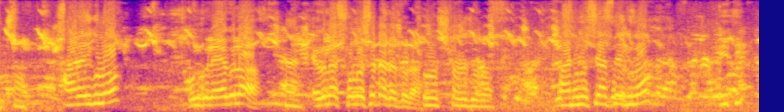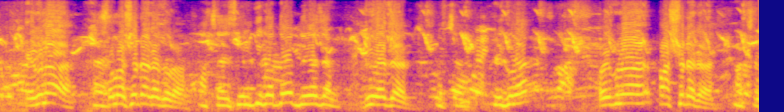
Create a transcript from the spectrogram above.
আচ্ছা। আর এইগুলো? কোনগুলো এগুলো? হ্যাঁ। এগুলো ষোলোশো টাকা জোড়া। ষোলোশো টাকা জোড়া। আর নিচে আছে এগুলো? এগুলো? ষোলোশো টাকা জোড়া। আচ্ছা সিল্কি কত? দুই হাজার। দুই হাজার। আচ্ছা এগুলা? ওইগুলো পাঁচশো টাকা। আচ্ছা।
